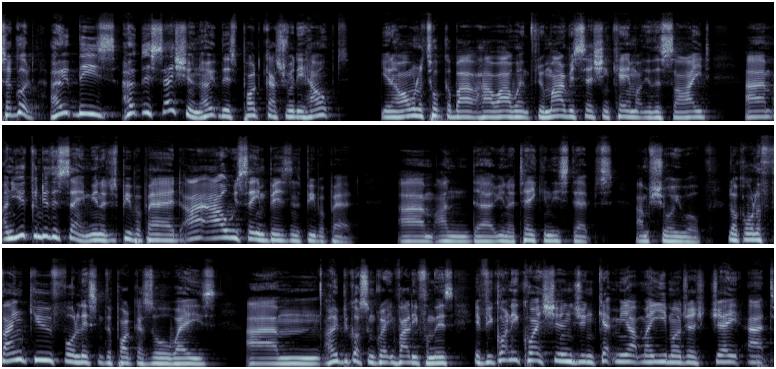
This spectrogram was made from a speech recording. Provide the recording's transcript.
So good. I hope these I hope this session, I hope this podcast really helped. You know, I want to talk about how I went through my recession, came out the other side. Um, and you can do the same, you know, just be prepared. I, I always say in business, be prepared. Um, and, uh, you know, taking these steps, I'm sure you will. Look, I want to thank you for listening to the podcast as always. Um, I hope you got some great value from this. If you've got any questions, you can get me at my email address, j at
